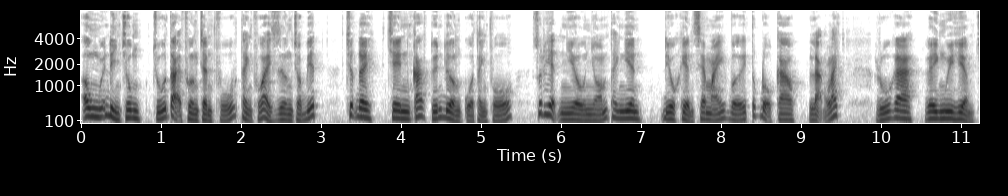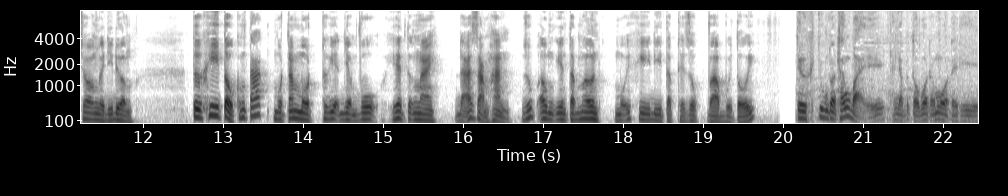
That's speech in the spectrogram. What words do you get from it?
Ông Nguyễn Đình Trung, trú tại phường Trần Phú, thành phố Hải Dương cho biết, trước đây trên các tuyến đường của thành phố xuất hiện nhiều nhóm thanh niên điều khiển xe máy với tốc độ cao, lạng lách, rú ga gây nguy hiểm cho người đi đường – từ khi tổ công tác 151 thực hiện nhiệm vụ, hiện tượng này đã giảm hẳn giúp ông yên tâm hơn mỗi khi đi tập thể dục vào buổi tối. Từ trung tuần tháng 7 thành lập tổ 101 này thì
